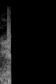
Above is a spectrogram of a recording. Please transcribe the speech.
yeah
